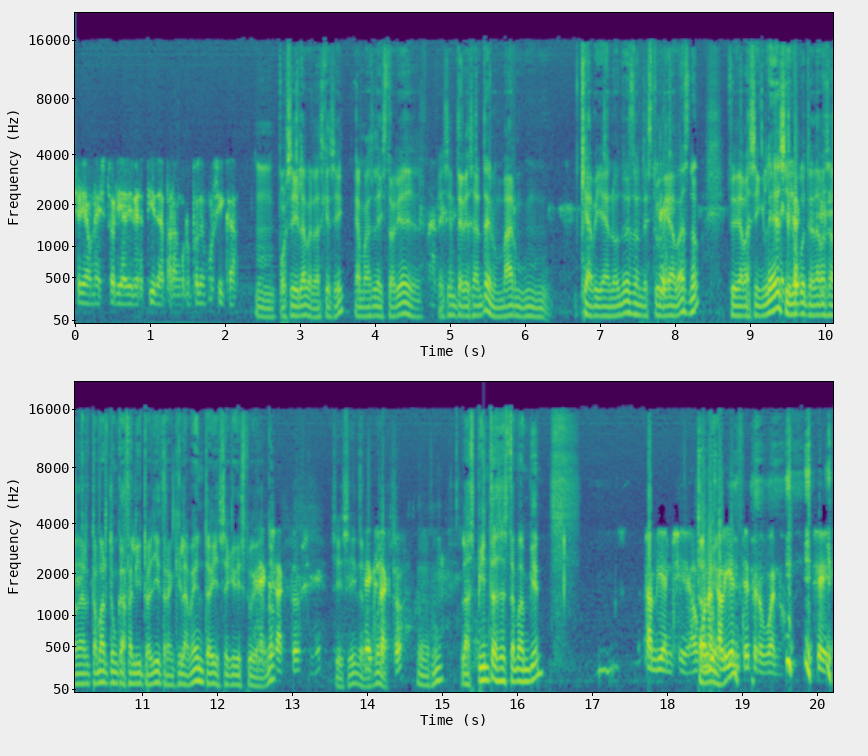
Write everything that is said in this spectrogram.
sería una historia divertida para un grupo de música. Mm, Pues sí, la verdad es que sí. Además la historia es, es interesante en un bar que había en Londres donde estudiabas, ¿no? Estudiabas inglés y luego te dabas a dar, tomarte un cafelito allí tranquilamente y seguir estudiando. Exacto, sí. Sí, sí, de Exacto. ¿Las pintas estaban bien? También, sí, alguna También. caliente, pero bueno, sí.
